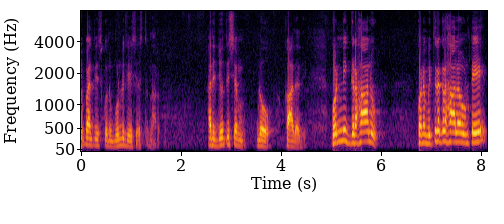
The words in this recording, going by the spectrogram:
రూపాయలు తీసుకొని గుండు చేసేస్తున్నారు. అది జ్యోతిష్యంలో కాదది. కొన్ని గ్రహాలు కొన్ని మిత్ర గ్రహాలు ఉంటే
